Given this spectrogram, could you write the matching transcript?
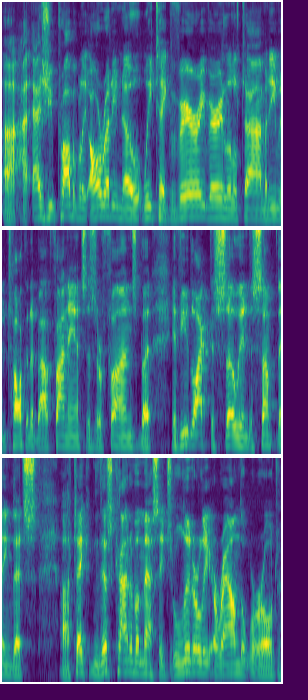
uh, as you probably already know, we take very, very little time at even talking about finances or funds. But if you'd like to sow into something that's uh, taking this kind of a message literally around the world,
